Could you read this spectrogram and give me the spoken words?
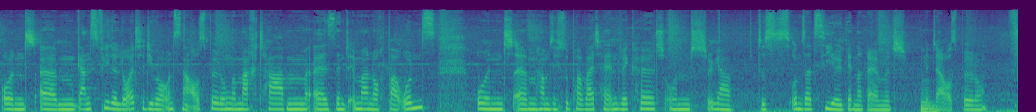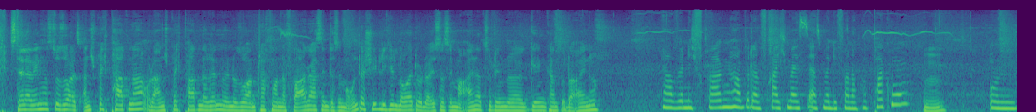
Und ähm, ganz viele Leute, die bei uns eine Ausbildung gemacht haben, äh, sind immer noch bei uns und ähm, haben sich super weiterentwickelt. Und ja, das ist unser Ziel generell mit, mit der Ausbildung. Stella, wen hast du so als Ansprechpartner oder Ansprechpartnerin, wenn du so am Tag mal eine Frage hast? Sind das immer unterschiedliche Leute oder ist das immer einer, zu dem du gehen kannst oder eine? ja, wenn ich Fragen habe, dann frage ich meistens erstmal die von der Verpackung. Und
